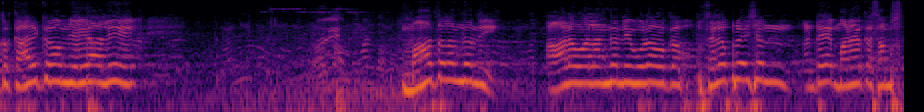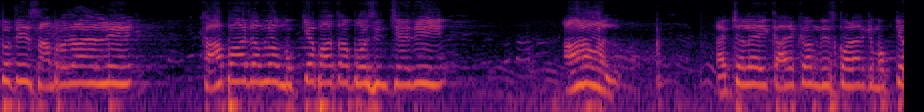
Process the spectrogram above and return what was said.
ఒక కార్యక్రమం చేయాలి. మాతలందరినీ ఆడవాళ్ళందరినీ కూడా ఒక సెలబ్రేషన్ అంటే మన యొక్క సంస్కృతి సాంప్రదాయాల్ని కాపాడడంలో ముఖ్య పాత్ర పోషించేది ఆడవాళ్ళు. యాక్చువల్గా ఈ కార్యక్రమం తీసుకోవడానికి ముఖ్య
